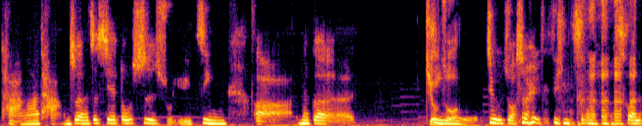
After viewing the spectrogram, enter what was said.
躺啊、躺着，这些都是属于进呃那个。久坐，久坐，所以静坐错了，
